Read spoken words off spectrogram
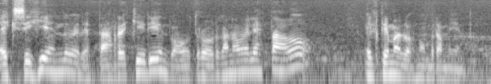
exigiendo, le está requiriendo a otro órgano del Estado el tema de los nombramientos.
